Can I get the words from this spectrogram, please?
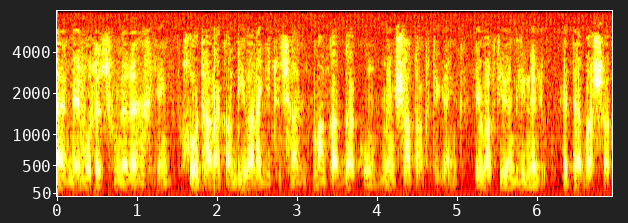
նաեւ մեր մոտեցումները հղկենք խորհրդանական դիվանագիտության գիտության մակարդակում մենք շատ ակտիվ ենք եւ ակտիվ ենք լինելու։ Հետեւաբար շատ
